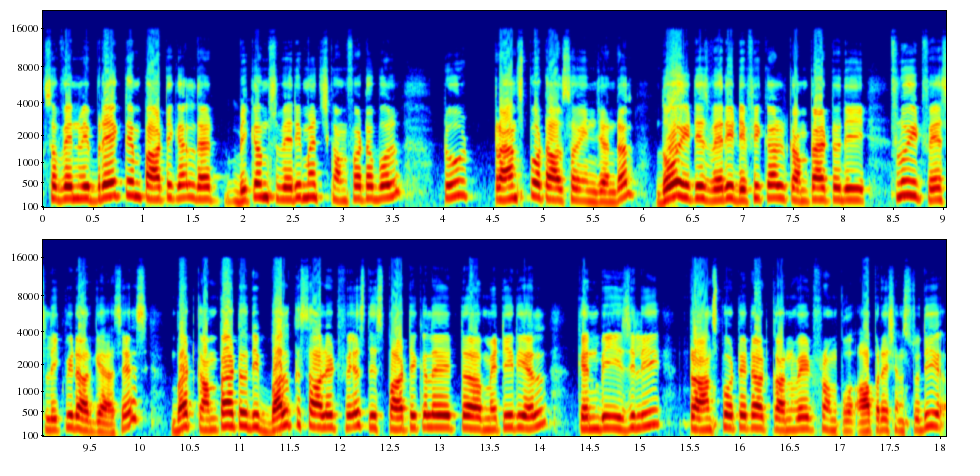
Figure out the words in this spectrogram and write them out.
So, when we break them particle that becomes very much comfortable to transport also in general though it is very difficult compared to the fluid phase liquid or gases, but compared to the bulk solid phase this particulate uh, material can be easily transported or conveyed from operations to the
